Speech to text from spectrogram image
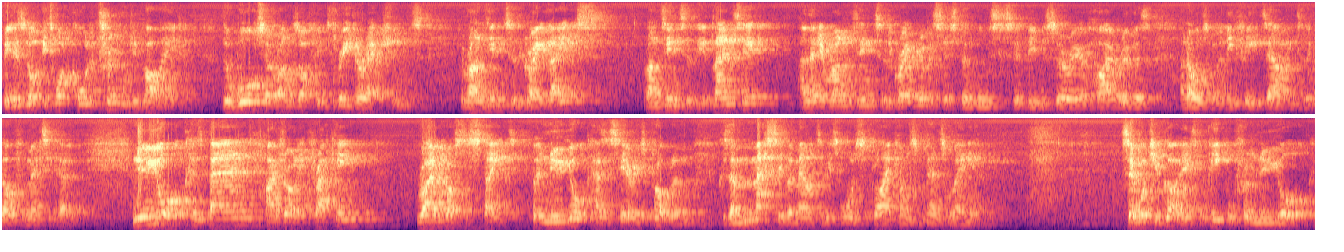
because it's what's called a triple divide. The water runs off in three directions. It runs into the Great Lakes, runs into the Atlantic, and then it runs into the great river system, the Mississippi, Missouri, Ohio rivers, and ultimately feeds out into the Gulf of Mexico. New York has banned hydraulic fracking right across the state, but New York has a serious problem because a massive amount of its water supply comes from Pennsylvania. So what you've got is the people from New York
